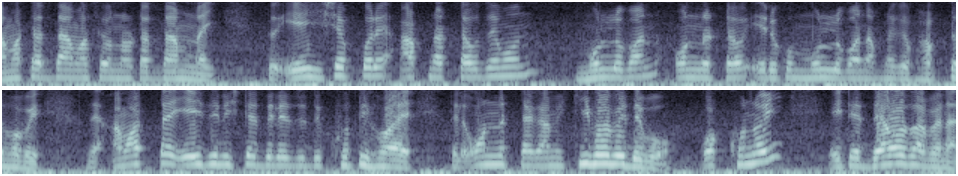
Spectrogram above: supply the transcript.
আমারটার দাম আছে, অন্যটার দাম নাই। তো এই হিসাব করে আপনারটাও যেমন মূল্যবান, অন্যটাও এরকম মূল্যবান আপনাকে ভাবতে হবে যে আমারটা এই জিনিসটা দিলে যদি ক্ষতি হয়, তাহলে অন্যের টাকা আমি কীভাবে দেব? কখনোই এটা দেওয়া যাবে না।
